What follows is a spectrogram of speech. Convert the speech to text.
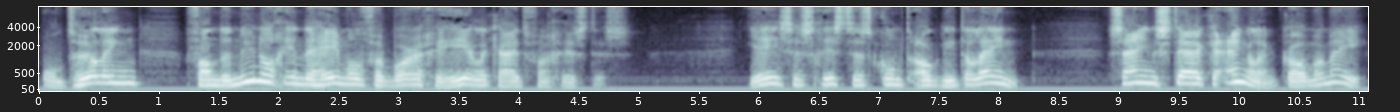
onthulling van de nu nog in de hemel verborgen heerlijkheid van Christus. Jezus Christus komt ook niet alleen. Zijn sterke engelen komen mee.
